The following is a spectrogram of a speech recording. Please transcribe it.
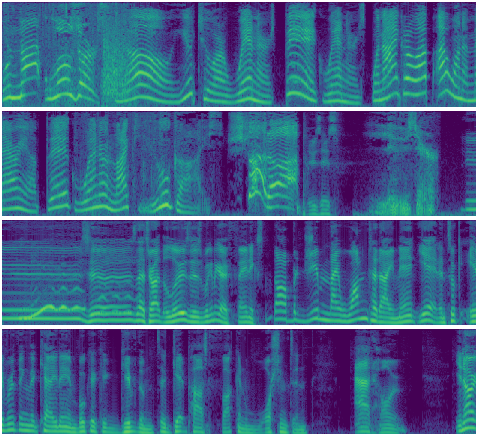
We're not losers. No, you two are winners, big winners. When I grow up, I want to marry a big winner like you guys. Shut up, Losers. loser. Losers. That's right, the losers. We're going to go Phoenix. Oh, but Jim, they won today, man. Yeah, and it took everything that KD and Booker could give them to get past fucking Washington at home. You know,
